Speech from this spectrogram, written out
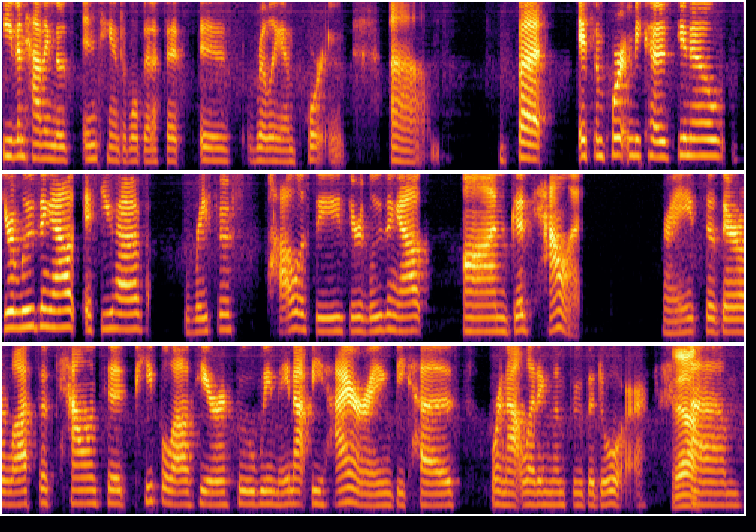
even having those intangible benefits is really important. Um, but it's important because, you know, you're losing out if you have racist policies, you're losing out on good talent, right? So there are lots of talented people out here who we may not be hiring because we're not letting them through the door. Yeah. Um,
